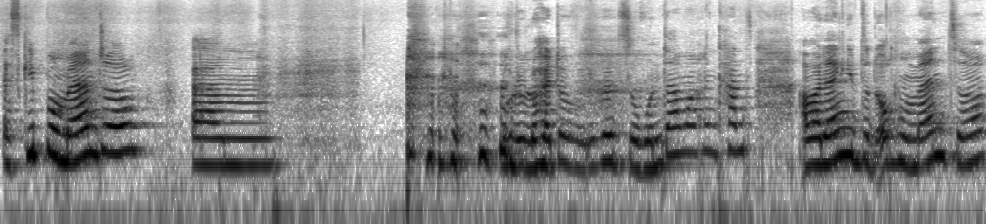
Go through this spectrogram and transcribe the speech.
es gibt Momente, ähm, wo du Leute übelst so runter machen kannst. Aber dann gibt es auch Momente,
